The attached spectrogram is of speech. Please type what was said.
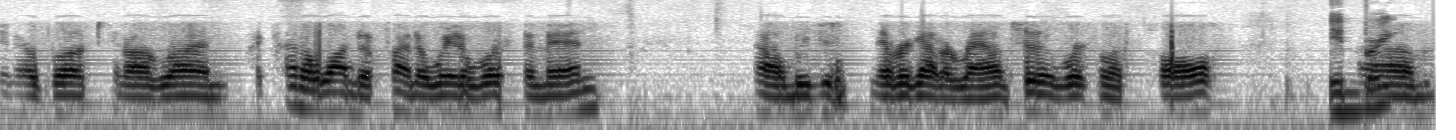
in our book in our run. I kind of wanted to find a way to work them in. Um, we just never got around to it. Working with Paul. It break, Um,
